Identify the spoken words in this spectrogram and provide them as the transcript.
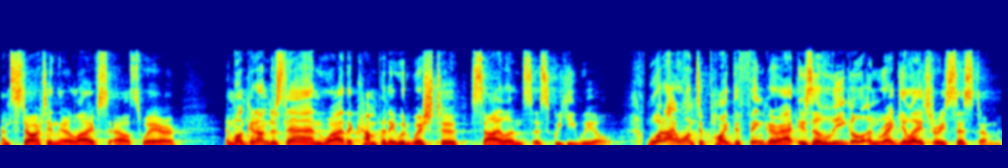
and starting their lives elsewhere. And one can understand why the company would wish to silence a squeaky wheel. What I want to point the finger at is a legal and regulatory system,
